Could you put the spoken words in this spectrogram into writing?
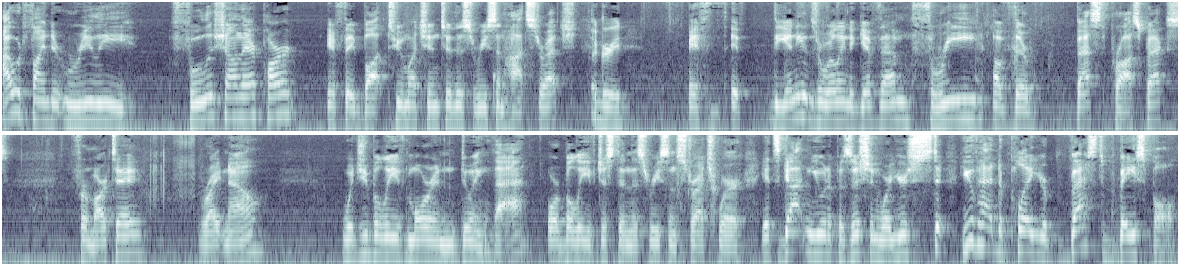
I would find it really foolish on their part if they bought too much into this recent hot stretch. Agreed. If if the Indians are willing to give them three of their best prospects for Marte right now, would you believe more in doing that or believe just in this recent stretch where it's gotten you in a position where you're st- you've had to play your best baseball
